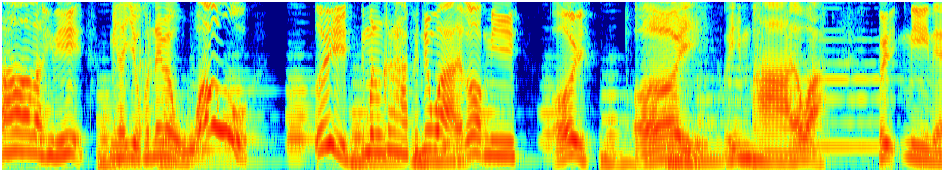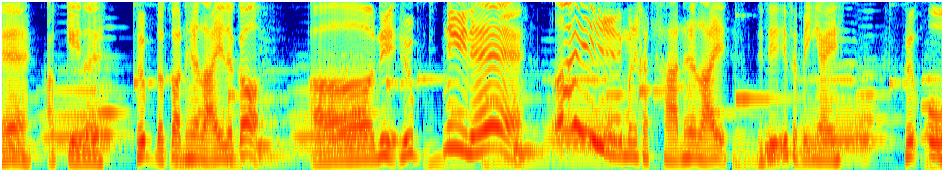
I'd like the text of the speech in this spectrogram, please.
อ้าวแล้วทีนี้มีใครอยู่คนในแบบว้าวเอ้ยนี่มันคาถาเพชรนี่หว่าแล้วก็มีเอ้ยเอ้ยเฮ้ยอิมพาแล้วว่ะเฮ้ยนี่แน่อัปเกรดเลย ฮึบแล้วก็เทไลท์แล้วก็เออนี่ฮึบนี่แน่เอ้ยนี่มันคาถาเท่าไรไหนที่เอฟเฟกต์เป็นไงฮึบโอ้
